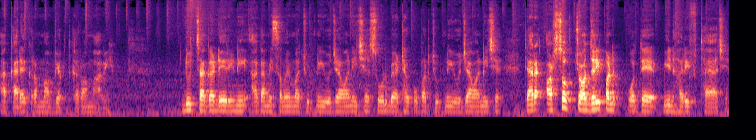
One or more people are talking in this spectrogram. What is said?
આ કાર્યક્રમમાં વ્યક્ત કરવામાં આવી. દૂધસાગર ડેરીની આગામી સમયમાં ચૂંટણી યોજાવાની છે. સોળ બેઠક ઉપર ચૂંટણી યોજાવાની છે. ત્યારે અશોક ચૌધરી પણ પોતે બિનહરીફ થયા છે.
